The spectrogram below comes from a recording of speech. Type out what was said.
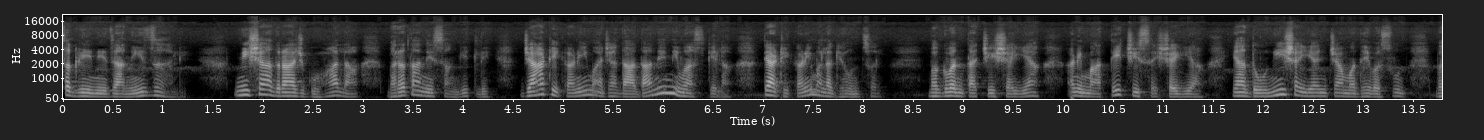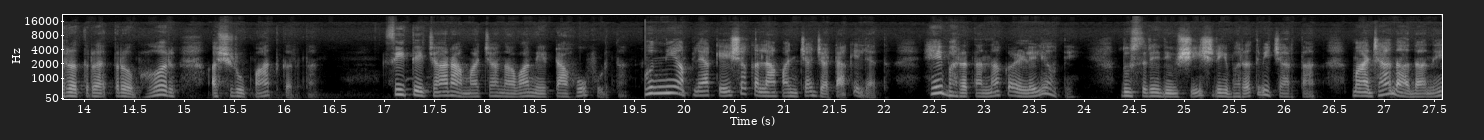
सगळी निजानीज झाली. निषादराज गुहाला भरताने सांगितले ज्या ठिकाणी माझ्या दादाने निवास केला त्या ठिकाणी मला घेऊन चल. भगवंताची शय्या आणि मातेची स- शय्या या दोन्ही शय्यांच्या मध्ये बसून भरत रात्रभर अश्रुपात करतात. सीतेच्या रामाच्या नावाने टाहो फोडतात. प्रभूंनी आपल्या केशकलापांच्या जटा केल्यात. हे भरतांना कळलेले होते. दुसरे दिवशी श्री भरत विचारतात माझ्या दादाने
